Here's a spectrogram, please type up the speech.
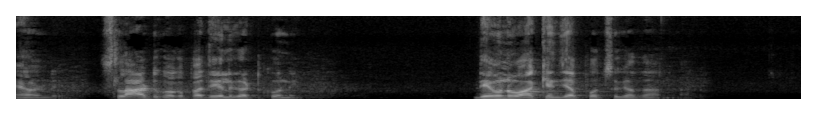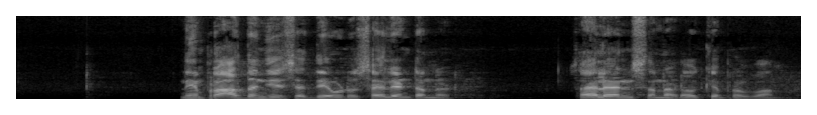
ఏమండి? స్లాట్కు ఒక పదేళ్ళు కట్టుకొని దేవుని వాక్యం చెప్పొచ్చు కదా అన్నాడు. నేను ప్రార్థన చేసే దేవుడు సైలెంట్ అన్నాడు. సైలెన్స్ అన్నాడు. ఓకే ప్రభా అన్నాడు.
